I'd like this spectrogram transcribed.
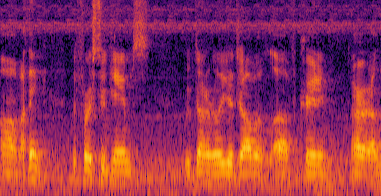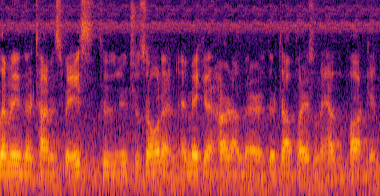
um, I think the first two games we've done a really good job of, of creating or limiting their time and space through the neutral zone and, and making it hard on their, their top players when they have the puck. And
